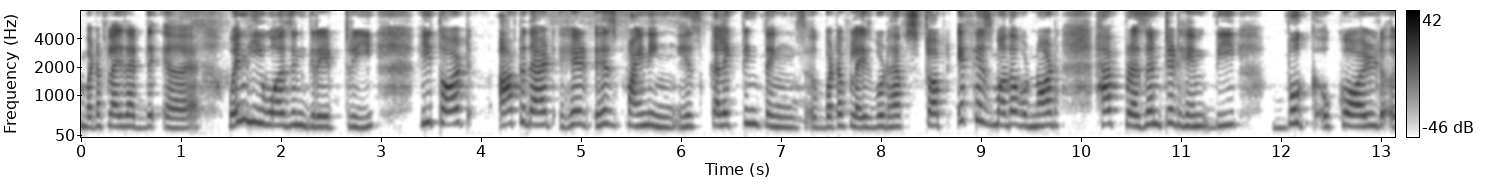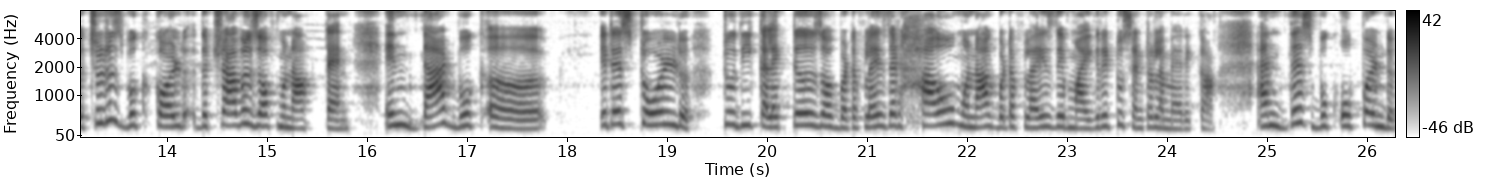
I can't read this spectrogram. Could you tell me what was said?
butterflies at the uh, when he was in grade 3 he thought after that his, finding his collecting things uh, butterflies would have stopped if his mother would not have presented him the book called uh, children's book called the travels of monarch 10 in that book uh, it is told to the collectors of butterflies that how monarch butterflies they migrate to central america. And this book opened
